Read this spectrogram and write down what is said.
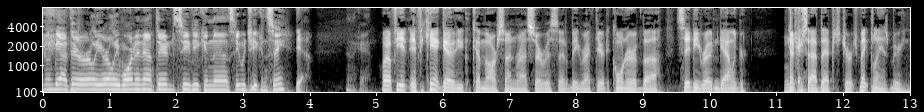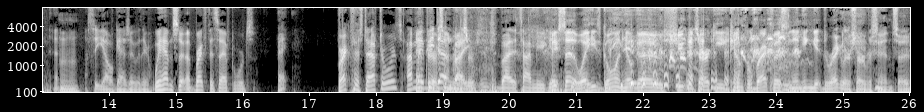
You going to be out there early, early morning out there to see if you can uh, see what you can see? Yeah. Okay. Well, if you if you can't go, you can come to our sunrise service. It'll be right there at the corner of uh, Sydney Road and Gallagher, Countryside Baptist Church. Make plans, Barry. Uh, I see y'all guys over there. We're having s- uh, breakfast afterwards. Hey, breakfast afterwards? I may After be done by, service. by the time you get. He get. said the way he's going, he'll go shoot the turkey, come for breakfast, and then he can get the regular service in. So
